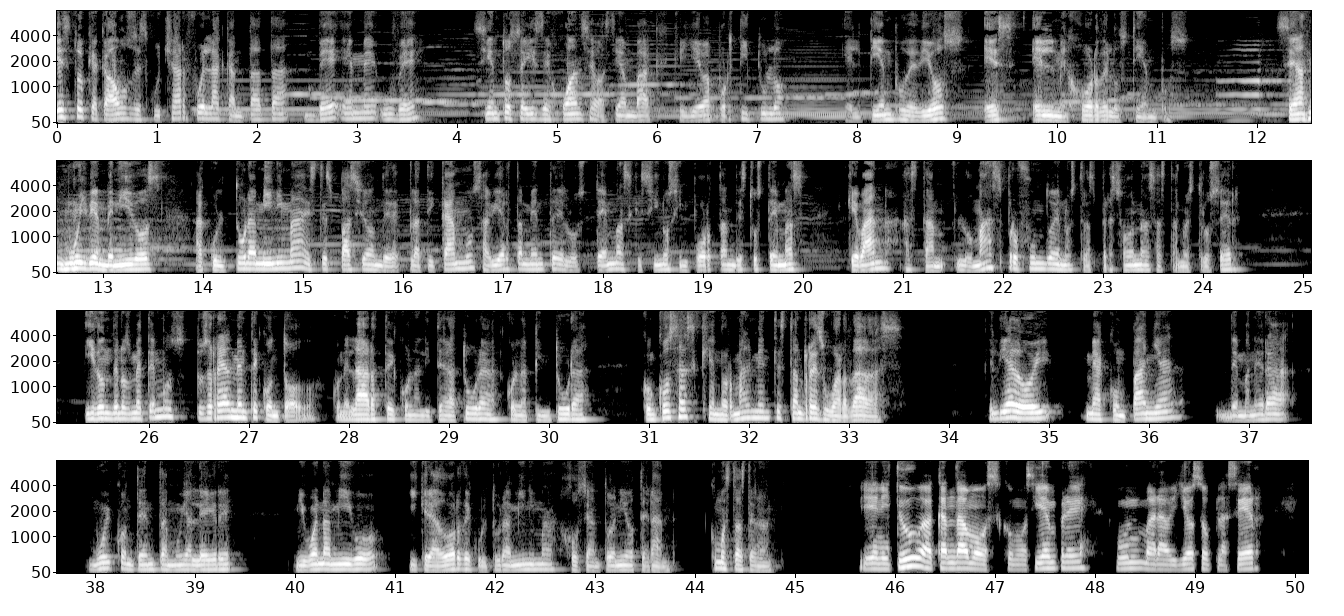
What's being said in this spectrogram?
Esto que acabamos de escuchar fue la cantata BMV 106 de Juan Sebastián Bach, que lleva por título El tiempo de Dios es el mejor de los tiempos. Sean muy bienvenidos a Cultura Mínima, este espacio donde platicamos abiertamente de los temas que sí nos importan, de estos temas que van hasta lo más profundo de nuestras personas, hasta nuestro ser, y donde nos metemos pues realmente con todo, con el arte, con la literatura, con la pintura, con cosas que normalmente están resguardadas. El día de hoy me acompaña de manera muy contenta, muy alegre, mi buen amigo y creador de Cultura Mínima, José Antonio Terán. ¿Cómo estás, Terán? Bien, ¿y tú? Acá andamos, como siempre, un maravilloso placer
